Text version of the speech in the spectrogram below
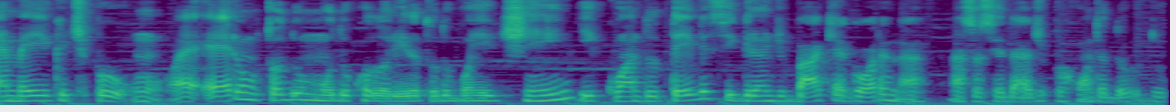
é meio que tipo, um, é, era um todo mundo colorido, todo bonitinho, e quando teve esse grande baque agora na, na sociedade por conta do, do,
